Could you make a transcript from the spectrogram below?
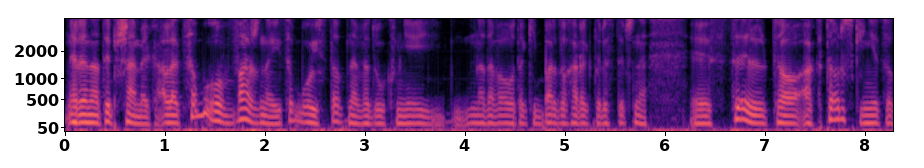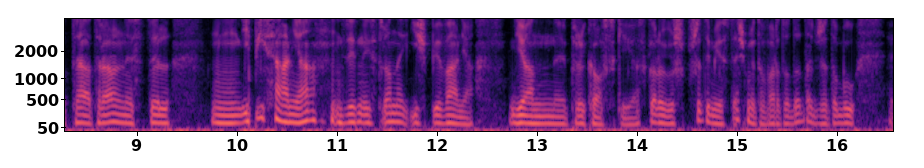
Renaty Przemek, ale co było ważne i co było istotne według mnie i nadawało taki bardzo charakterystyczny e, styl, to aktorski, nieco teatralny styl i pisania z jednej strony i śpiewania Janny Prykowskiej. A skoro już przy tym jesteśmy, to warto dodać, że to był e,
